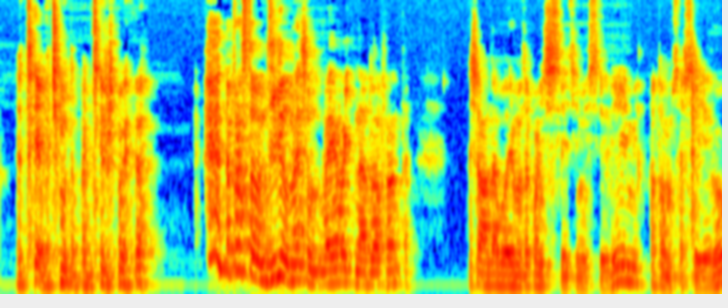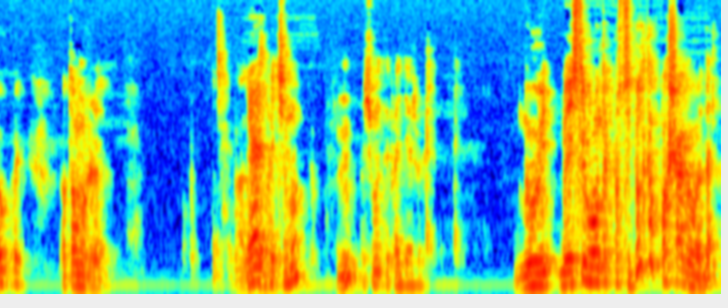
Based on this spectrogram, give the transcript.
это я почему-то поддерживаю. Ну просто он дебил, начал воевать на два фронта. Сначала надо было ему закончить с этими с евреями, потом со всей Европой, потом уже... Я- Почему? М? Почему ты поддерживаешь? Ну, если бы он так поступил так пошагово, да,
